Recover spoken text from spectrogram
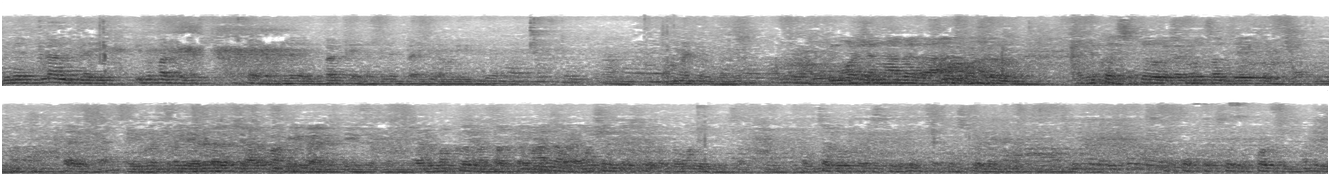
ಬ್ಲಡ್ ಇದು ಬರ್ತದೆ. ಬ್ಲಡ್ ಬರ್ತಿದೆ ಬ್ಲಡ್ ಬರ್ತಿದೆ ಅವರಿಗೆ ಮೋಷನ್ ಆಗಲ್ಲ ಅದಕ್ಕಷ್ಟು ರೂಲ್ಸ್ ಅಂತ ಹೇಳ್ತೀವಿ ಸರ್. ಎರಡು ಮಕ್ಕಳು ನಾವು ಮೋಷನ್ ಟೆಸ್ಟ್ ಎಲ್ಲ ತೊಗೊಂಡಿದ್ವಿ ಸರ್. ಕಲ್ಚರ್ ಕಳಿಸ್ತೀವಿ. ಟೆಸ್ಟ್ ಎಲ್ಲ ರಿಪೋರ್ಟ್ ಮಾಡಿ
